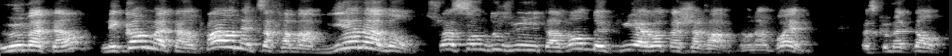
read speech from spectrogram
Le matin. Mais quand le matin Pas au Netzachama, bien avant, 72 minutes avant, depuis Agot Hashachar. On a un problème. Parce que maintenant,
